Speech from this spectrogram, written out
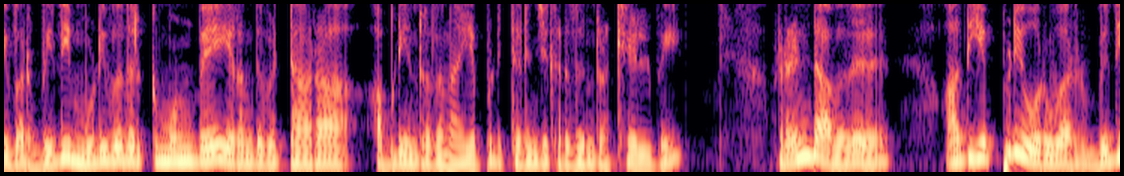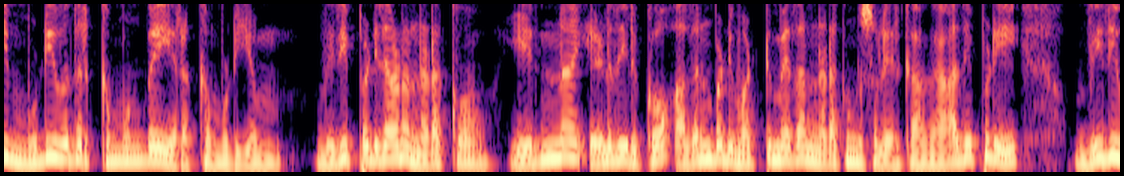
இவர் விதி முடிவதற்கு முன்பே இறந்து விட்டாரா? அப்படின்றத நான் எப்படி தெரிஞ்சுக்கிறதுன்ற கேள்வி. ரெண்டாவது அது எப்படி ஒருவர் விதி முடிவதற்கு முன்பே இறக்க முடியும்? விதிப்படி தானே நடக்கும். என்ன எழுதியிருக்கோ அதன்படி மட்டுமே தான் நடக்கும்னு சொல்லியிருக்காங்க. அது எப்படி விதி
